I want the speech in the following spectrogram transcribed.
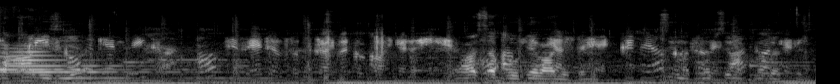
कहाँ बिज़ी है? यार सब धोखेबाज होते हैं। मतलब से मतलब रखते है।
